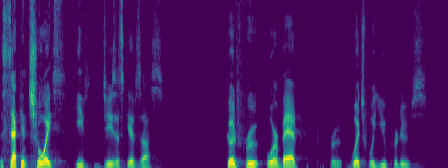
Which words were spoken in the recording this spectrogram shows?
The second choice Jesus gives us good fruit or bad fruit. Which will you produce?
